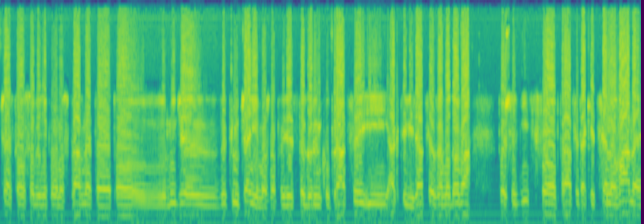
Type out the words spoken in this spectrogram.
Często osoby niepełnosprawne to, to ludzie wykluczeni, można powiedzieć, z tego rynku pracy i aktywizacja zawodowa, pośrednictwo pracy takie celowane,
